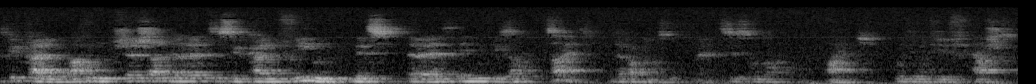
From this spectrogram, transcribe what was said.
Es gibt keinen Waffenstillstand in der Welt, es gibt keinen Frieden mit der Welt in dieser Zeit der gottlosen Welt. Sie ist unser Feind. Ultimativ herrscht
